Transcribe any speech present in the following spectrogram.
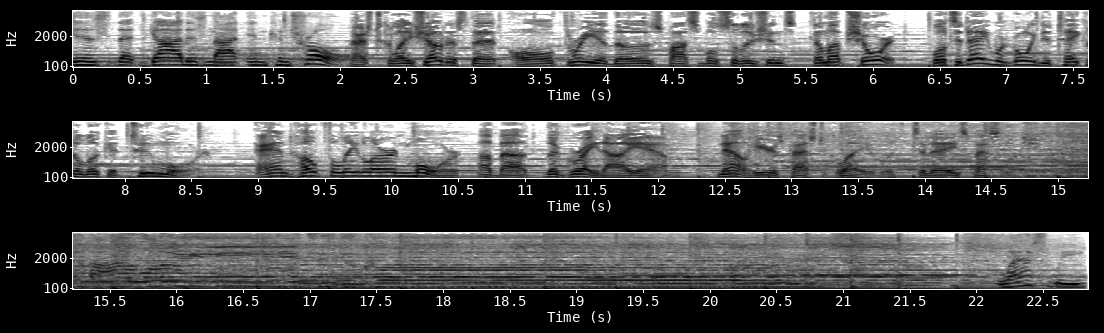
is that God is not in control. Pastor Clay showed us that all three of those possible solutions come up short. Well, today we're going to take a look at two more and hopefully learn more about the great I am. Now, here's Pastor Clay with today's message. Last week,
